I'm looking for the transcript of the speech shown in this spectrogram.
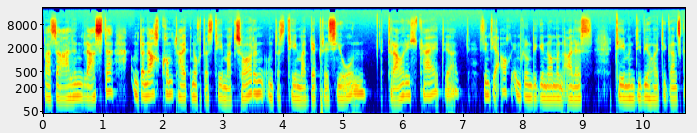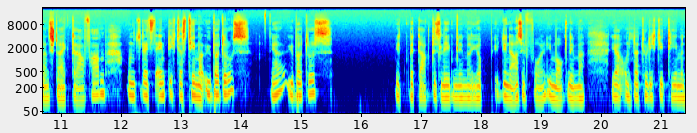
basalen Laster. Und danach kommt halt noch das Thema Zorn und das Thema Depression, Traurigkeit, ja, sind ja auch im Grunde genommen alles Themen, die wir heute ganz, ganz stark drauf haben. Und letztendlich das Thema Überdruss, ja, Überdruss. Mir, mir taugt das Leben nicht mehr, ich habe die Nase voll, ich mag nicht mehr. Ja, und natürlich die Themen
